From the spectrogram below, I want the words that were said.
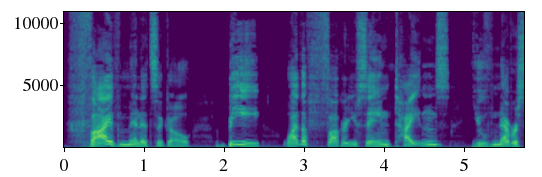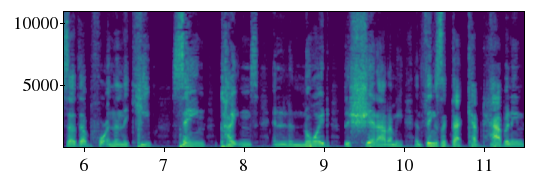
five minutes ago. B, why the fuck are you saying Titans? You've never said that before. And then they keep saying Titans, and it annoyed the shit out of me. And things like that kept happening.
